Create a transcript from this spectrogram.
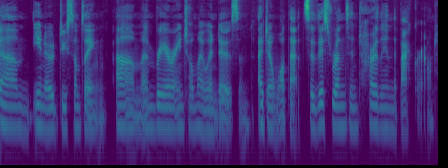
um, you know, do something um, and rearrange all my windows. And I don't want that. So this runs entirely in the background.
